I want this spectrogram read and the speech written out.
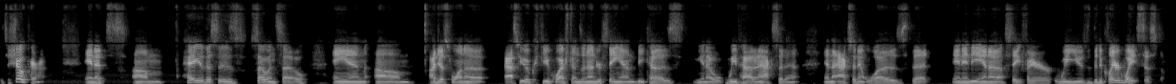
It's a show parent, and it's um, hey, this is so and so, and um, I just want to ask you a few questions and understand because you know we've had an accident, and the accident was that in Indiana State Fair we used the declared weight system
